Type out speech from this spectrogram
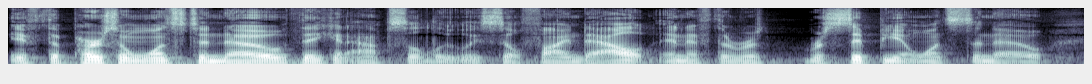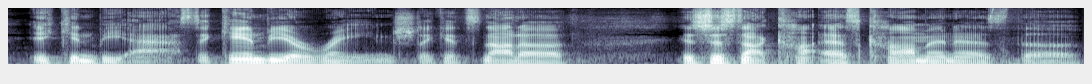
if the person wants to know, they can absolutely still find out, and if the re- recipient wants to know, it can be asked. It can be arranged. Like it's not a, it's just not co- as common as the,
